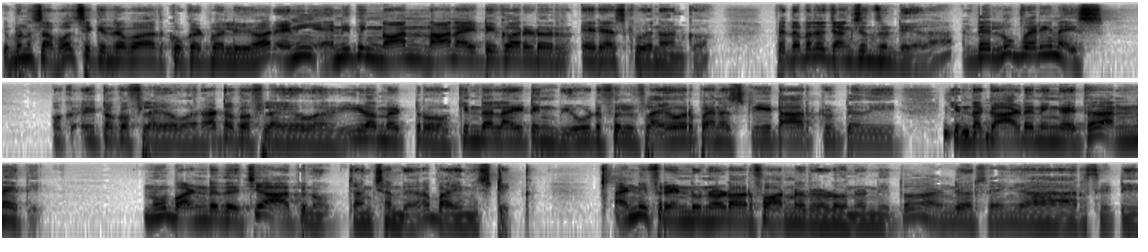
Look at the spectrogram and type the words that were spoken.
ఇప్పుడు suppose Secunderabad Kukatpally or any anything non non IT corridor ఏరియాస్కి పోయినావు అనుకో పెద్ద పెద్ద జంక్షన్స్ ఉంటాయి కదా. దే లుక్ వెరీ నైస్ ఒక ఇటు ఒక ఫ్లైఓవర్ అటు ఒక ఫ్లైఓవర్ ఈడ మెట్రో కింద లైటింగ్ బ్యూటిఫుల్ ఫ్లైఓవర్ పైన స్ట్రీట్ ఆర్ట్ ఉంటుంది. కింద గార్డెనింగ్ అవుతుంది అన్నీ అవుతాయి నువ్వు బండి తెచ్చి ఆపినావు జంక్షన్ దగ్గర బై మిస్టేక్ అండ్ నీ ఫ్రెండ్ ఉన్నాడు ఆర్ ఫారినర్ ఉన్నాడు నీతో and your saying or city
